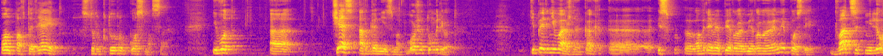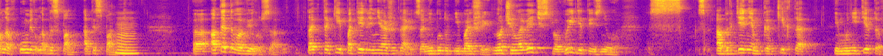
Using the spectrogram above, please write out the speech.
Он повторяет структуру космоса. И вот э, часть организмов может умрет. Теперь неважно, как э, из, во время Первой мировой войны после 20 миллионов умерло в испан, от испанки. Mm. Э, от этого вируса так, такие потери не ожидаются, они будут небольшие. Но человечество выйдет из него с, с обретением каких-то иммунитетов,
